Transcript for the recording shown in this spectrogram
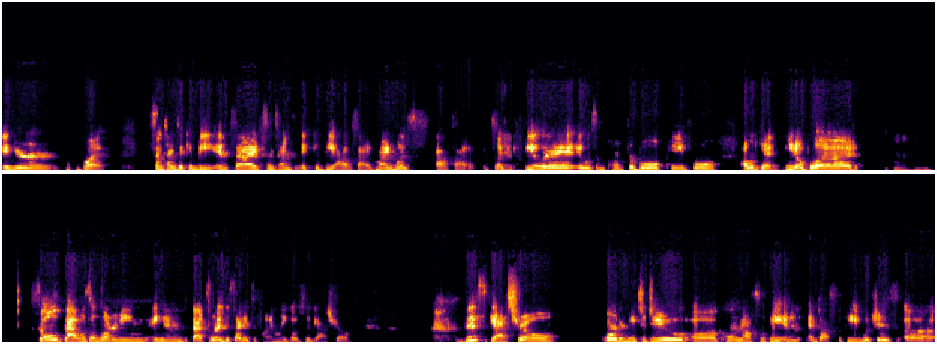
in your butt. Sometimes it can be inside, sometimes it could be outside. Mine was outside. So I could feel it. It was uncomfortable, painful. I would get, mm-hmm. you know, blood. Mm-hmm. So that was alarming. And that's when I decided to finally go to the gastro. This gastro ordered me to do a colonoscopy and an endoscopy, which is a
